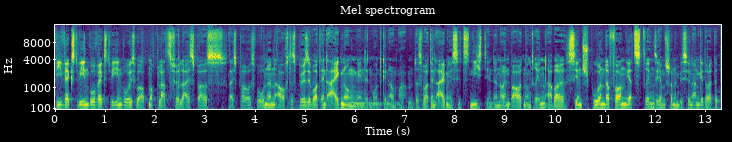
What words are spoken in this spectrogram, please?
wie wächst Wien, wo wächst Wien, wo ist überhaupt noch Platz für leistbares, leistbares Wohnen, auch das böse Wort Enteignung in den Mund genommen haben. Das Wort Enteignung ist jetzt nicht in der neuen Bauordnung drin, aber sind Spuren davon jetzt drin? Sie haben es schon ein bisschen angedeutet.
